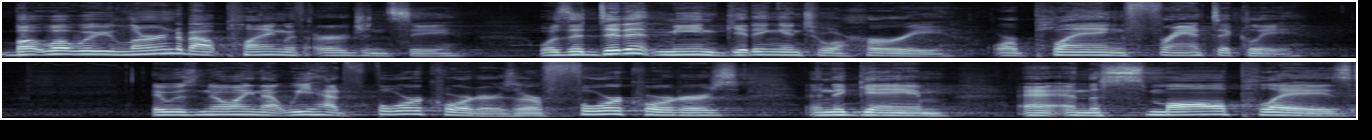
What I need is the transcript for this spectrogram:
but what we learned about playing with urgency was it didn't mean getting into a hurry or playing frantically. It was knowing that we had four quarters, or four quarters in the game, and the small plays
